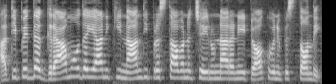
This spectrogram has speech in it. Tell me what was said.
అతిపెద్ద గ్రామోదయానికి నాంది ప్రస్తావన చేయనున్నారనే టాక్ వినిపిస్తోంది.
